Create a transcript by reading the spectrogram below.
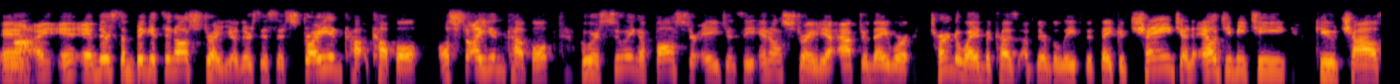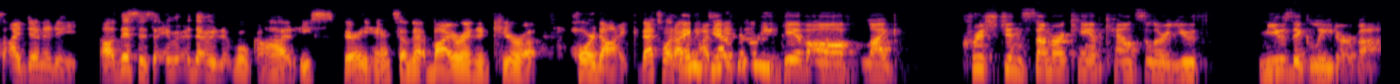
and Ah. I, and, and there's some bigots in Australia. There's this Australian cou- couple, Australian couple, who are suing a foster agency in Australia after they were turned away because of their belief that they could change an LGBTQ child's identity. Uh, this is well, God, he's very handsome. That Byron and Kira Hordyke. That's what I. They I definitely give off like Christian summer camp counselor youth music leader vibes.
